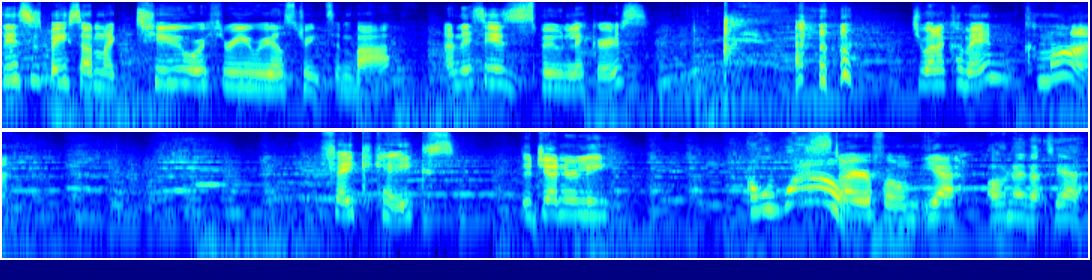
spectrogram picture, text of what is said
This is based on like two or three real streets in Bath. And this is Spoon Liquors. Do you want to come in? Come on. Fake cakes. They're generally Oh, wow. styrofoam. Yeah. Oh, no, that's, yeah.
